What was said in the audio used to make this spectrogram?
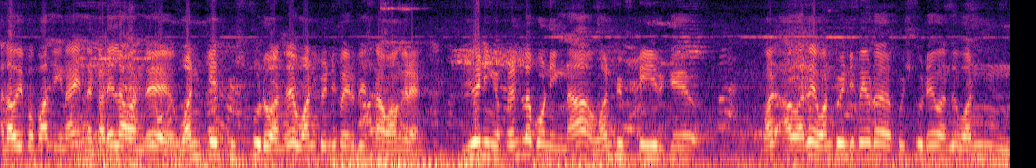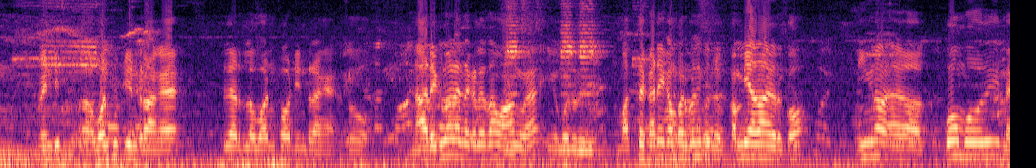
அதாவது இப்போ பார்த்தீங்கன்னா இந்த கடையில் வந்து ஒன் கேஜ் ஃபிஷ் ஃபுட் வந்து ஒன் டுவெண்ட்டி ஃபைவ் ருபீஸ் நான் வாங்குறேன். இதுவே நீங்கள் ஃப்ரெண்டில் போனீங்கன்னா ஒன் ஃபிஃப்டி இருக்குது ஒன் அதே ஒன் டுவெண்ட்டி ஃபைவோட ஃபிஷ் ஃபுட்டே வந்து ஒன் டுவெண்ட்டி ஒன் ஃபிஃப்டின்றாங்க சில இடத்துல ஒன் ஃபார்ட்டின்றாங்க ஸோ நான் ரெகுலராக இந்த கடையில் தான் வாங்குவேன். இங்கே கொஞ்சம் மற்ற கடையை கம்பேர் பண்ணி கொஞ்சம் கம்மியாக தான் இருக்கும். நீங்களும் போகும்போது இந்த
